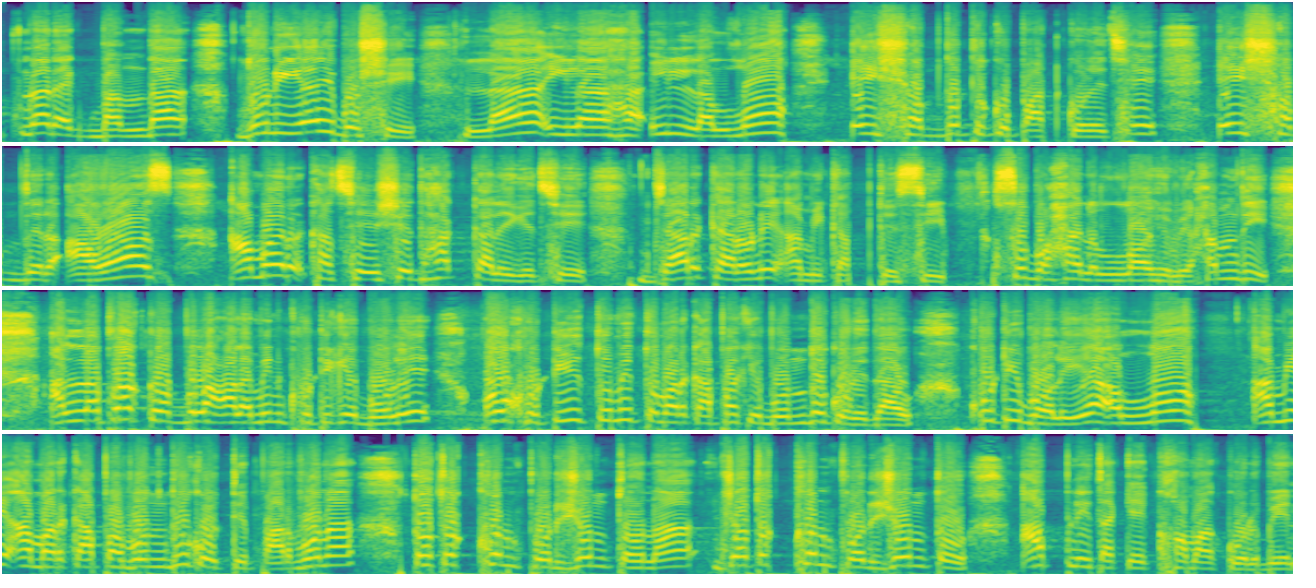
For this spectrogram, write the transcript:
আপনার এক বান্দা দুনিয়ায় বসে লা ইলাহা ইল্লাল্লাহ এই শব্দটুকু পাঠ করেছে, এই শব্দের আওয়াজ আমার কাছে এসে ধাক্কা লেগেছে, যার কারণে আমি কাঁপতেছি। হামদি আল্লাহ পাক রব্বুল আলামিন খুঁটিকে বলে, ও খুঁটি, তুমি তোমার কাপাকে বন্ধ করে দাও। খুঁটি বলে ইয়া আল্লাহ আমি আমার কাপা বন্ধ করতে পারব না। ততক্ষণ পর্যন্ত না, যতক্ষণ পর্যন্ত আপনি তাকে ক্ষমা করবেন।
